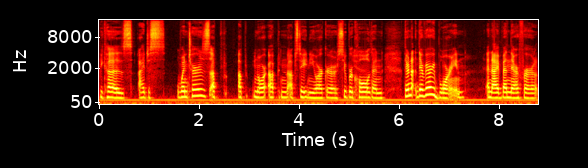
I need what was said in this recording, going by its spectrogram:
because I just winters up up nor up in upstate New York are super cold and they're not they're very boring. And I've been there for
